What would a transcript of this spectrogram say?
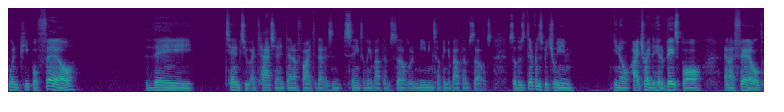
when people fail they tend to attach and identify to that as saying something about themselves or meaning something about themselves. So there's a difference between you know i tried to hit a baseball and i failed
